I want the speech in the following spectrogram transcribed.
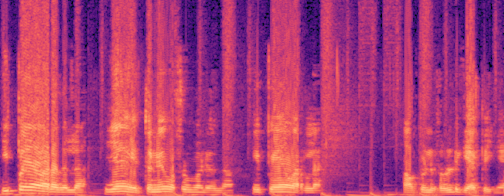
இப்ப ஏன் வரதில்ல ஏன் எத்தனையோ வருஷம் முன்னாடி வந்தான்? இப்ப ஏன் வரல? அப்படின்னு சொல்லிட்டு கேட்பீங்க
